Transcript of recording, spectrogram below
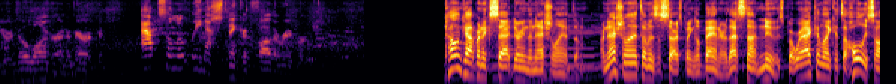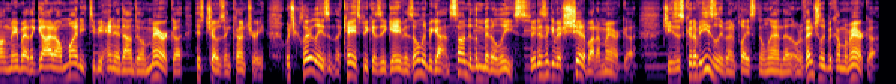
You're no longer an American. Absolutely not. Stinking father raper. Colin Kaepernick sat during the national anthem. Our national anthem is the Star Spangled Banner. That's not news, but we're acting like it's a holy song made by the God Almighty to be handed down to America, his chosen country, which clearly isn't the case because he gave his only begotten son to the Middle East, so he doesn't give a shit about America. Jesus could have easily been placed in the land that would eventually become America,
